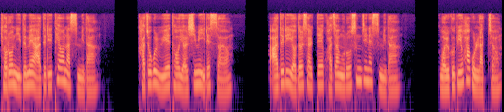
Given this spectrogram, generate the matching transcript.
결혼 이듬해 아들이 태어났습니다. 가족을 위해 더 열심히 일했어요. 아들이 8살 때 과장으로 승진했습니다. 월급이 확 올랐죠.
